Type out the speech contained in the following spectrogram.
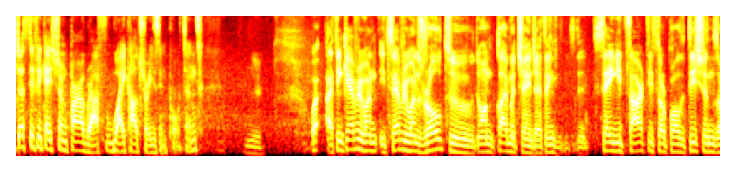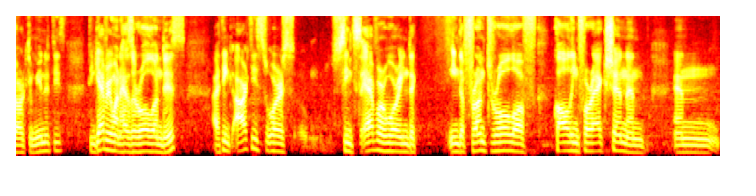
justification paragraph why culture is important. Yeah. Well, I think everyone, it's everyone's role to on climate change. I think saying it's artists or politicians or communities, I think everyone has a role on this. I think artists were, since ever, were in the in the front role of calling for action and, and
